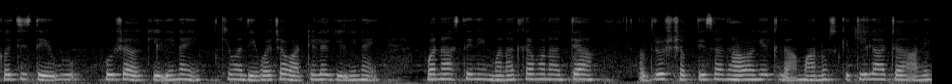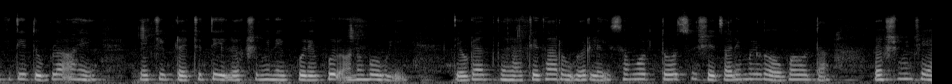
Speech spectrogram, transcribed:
कधीच देवपूजा केली नाही किंवा देवाच्या वाटेला गेली नाही. पण आज तिने मनातल्या मनात त्या अदृश्य शक्तीचा धावा घेतला. माणूस किती लाचार आणि किती दुबळा आहे याची प्रचिती लक्ष्मीने पुरेपूर अनुभवली. तेवढ्यात घराचे दार उघडले. समोर तोच शेजारी मुलगा उभा होता. लक्ष्मीचे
